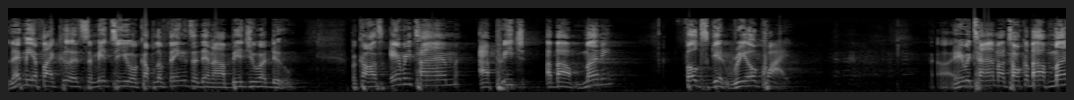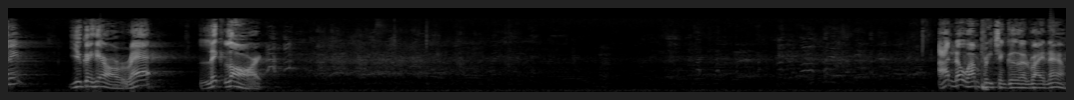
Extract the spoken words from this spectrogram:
Let me, if I could, submit to you a couple of things and then I'll bid you adieu. Because every time I preach about money, folks get real quiet. Uh, every time I talk about money, you can hear a rat lick lard. I know I'm preaching good right now.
